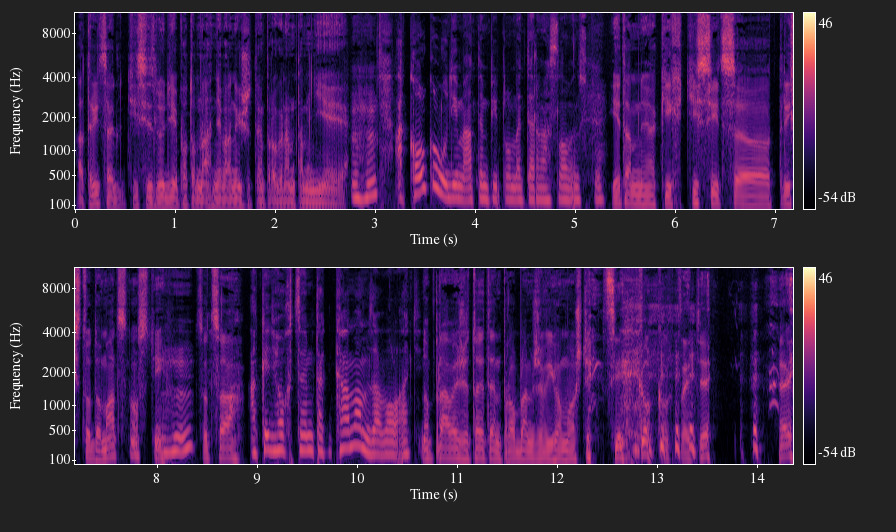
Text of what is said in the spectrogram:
a 30 tisíc ľudí je potom nahnevaných, že ten program tam nie je. Uh-huh. A koľko ľudí má ten people meter na Slovensku? Je tam nejakých 1300 domácností. Uh-huh. A keď ho chcem, tak kam mám zavolať? No práve, že to je ten problém, že vy ho môžete chcieť, koľko chcete. Hej.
